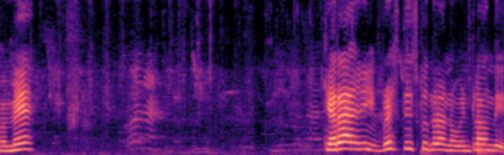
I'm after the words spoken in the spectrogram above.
మమ్మీ? కెరా బ్రష్ తీసుకుందిరా నువ్వు ఇంట్లో ఉంది.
